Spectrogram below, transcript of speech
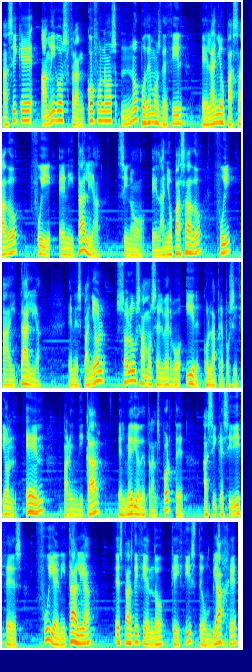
Así que, amigos francófonos, no podemos decir el año pasado fui en Italia, sino el año pasado fui a Italia. En español solo usamos el verbo ir con la preposición en para indicar el medio de transporte, así que si dices fui en Italia, estás diciendo que hiciste un viaje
